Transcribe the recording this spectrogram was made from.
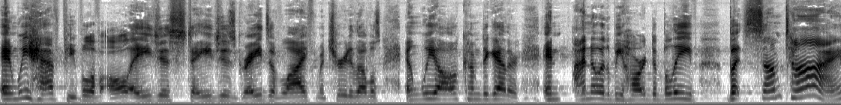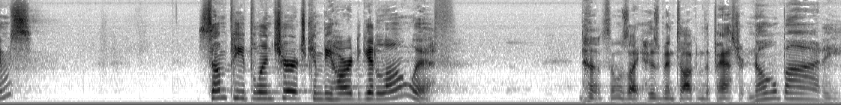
And we have people of all ages, stages, grades of life, maturity levels, and we all come together. And I know it'll be hard to believe, but sometimes some people in church can be hard to get along with. Someone's like, Who's been talking to the pastor? Nobody.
